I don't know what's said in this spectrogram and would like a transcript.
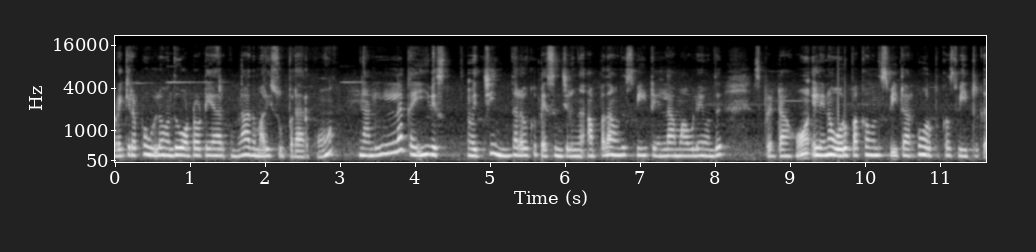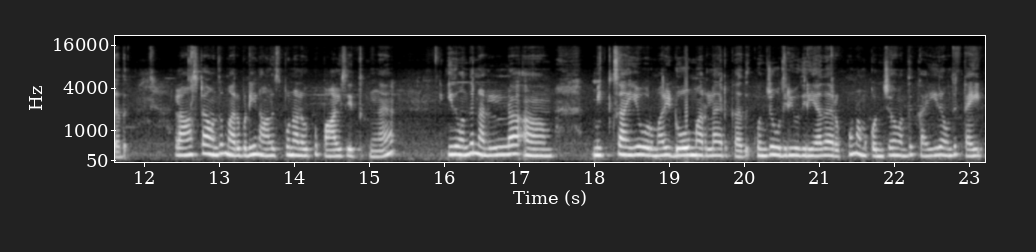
உடைக்கிறப்போ உள்ளே வந்து ஓட்ட ஓட்டையாக இருக்கும்ல அது மாதிரி சூப்பராக இருக்கும். நல்லா கை வெஸ் வச்சு இந்த அளவுக்கு பிசைஞ்சிருங்க அப்போ தான் வந்து ஸ்வீட் எல்லா மாவுலேயும் வந்து ஸ்ப்ரெட் ஆகும். இல்லைன்னா ஒரு பக்கம் வந்து ஸ்வீட்டாக இருக்கும் ஒரு பக்கம் ஸ்வீட் இருக்காது. லாஸ்ட்டாக வந்து மறுபடியும் நாலு ஸ்பூன் அளவுக்கு பால் சேர்த்துக்குங்க. இது வந்து நல்லா மிக்ஸ் ஆகி ஒரு மாதிரி டோ மாதிரிலாம் இருக்காது. கொஞ்சம் உதிரி உதிரியாக தான் இருக்கும். நம்ம கொஞ்சம் வந்து கையில் வந்து டைட்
